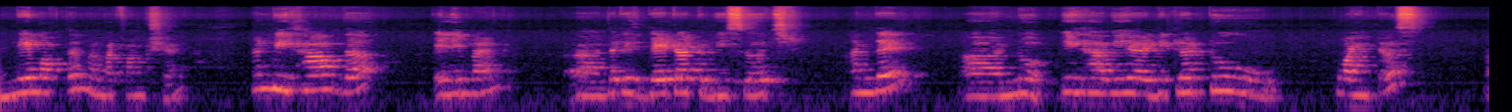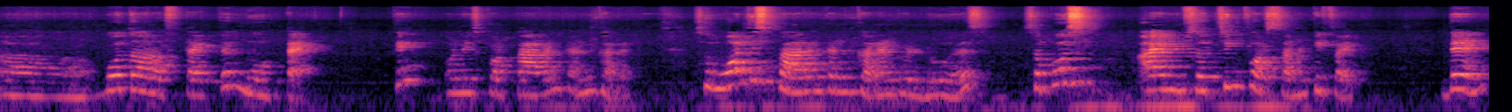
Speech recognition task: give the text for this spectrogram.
name of the member function. And we have the element uh, that is data to be searched. And then uh, no, we have here declared two pointers. Uh, both are of type the node type. Okay, one is for parent and current. So what this parent and current will do is, suppose I am searching for 75, then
